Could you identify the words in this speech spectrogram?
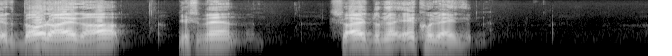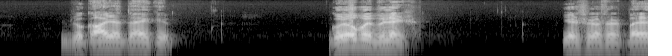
ایک دور آئے گا جس میں ساری دنیا ایک ہو جائے گی جو کہا جاتا ہے کہ گلوبل ولیج یہ رسول اللہ پہلے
